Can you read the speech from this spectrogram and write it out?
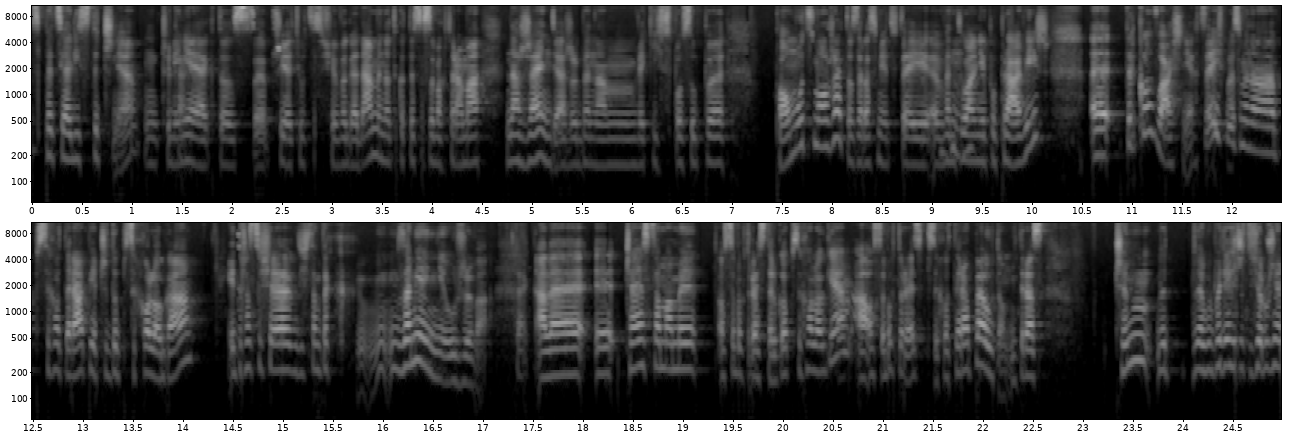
specjalistycznie, m, czyli Tak. nie jak to z przyjaciółce się wygadamy, no tylko to jest osoba, która ma narzędzia, żeby nam w jakiś sposób pomóc może, to zaraz mnie tutaj ewentualnie poprawisz. E, tylko właśnie, chcę iść powiedzmy na psychoterapię czy do psychologa i to często się gdzieś tam tak mm, zamiennie używa. Tak. Ale y, często mamy osobę, która jest tylko psychologiem, a osobę, która jest psychoterapeutą. I teraz czym, jakby powiedziałeś, że to się różnią,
